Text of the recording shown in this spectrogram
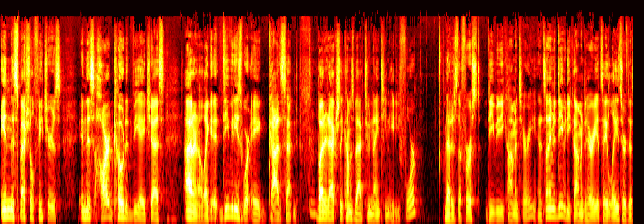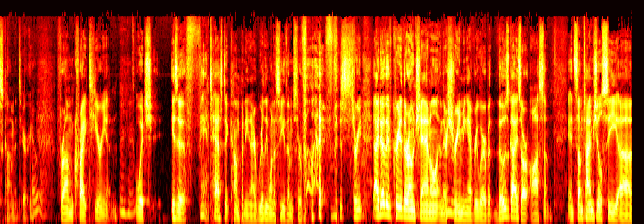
in the special features in this hard coded VHS. I don't know, like it, DVDs were a godsend, Mm-hmm. but it actually comes back to 1984. That is the first DVD commentary, and it's not even a DVD commentary; it's a Laserdisc commentary Ooh. from Criterion, Mhm. which is a fantastic company, and I really want to see them survive this stream. I know they've created their own channel and they're Mhm. streaming everywhere, but those guys are awesome. And sometimes you'll see uh,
